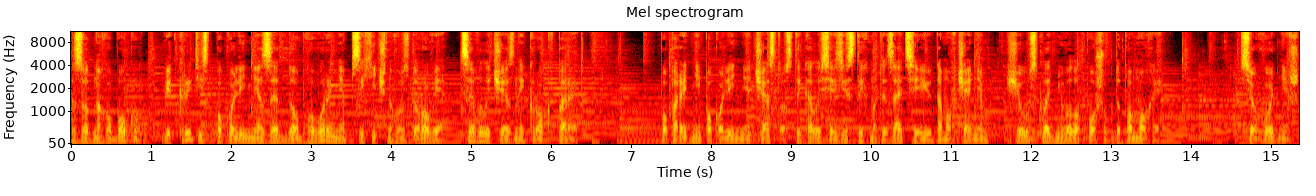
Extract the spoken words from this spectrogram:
З одного боку, відкритість покоління Z до обговорення психічного здоров'я це величезний крок вперед. Попередні покоління часто стикалися зі стигматизацією та мовчанням, що ускладнювало пошук допомоги. Сьогодні ж,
